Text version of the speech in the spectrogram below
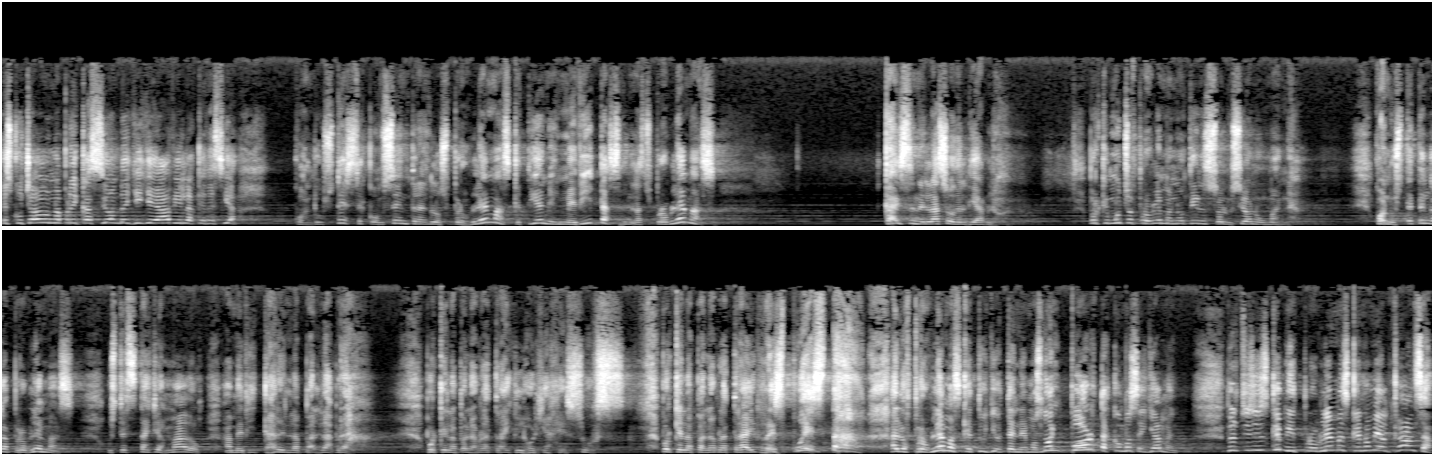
Escuchaba una predicación de Gille Ávila que decía, cuando usted se concentra en los problemas que tiene y meditas en los problemas, caes en el lazo del diablo. Porque muchos problemas no tienen solución humana. Cuando usted tenga problemas, usted está llamado a meditar en la palabra. Porque la palabra trae gloria a Jesús. Porque la palabra trae respuesta a los problemas que tú y yo tenemos. No importa cómo se llaman. Pero tú dices que mi problema es que no me alcanza.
